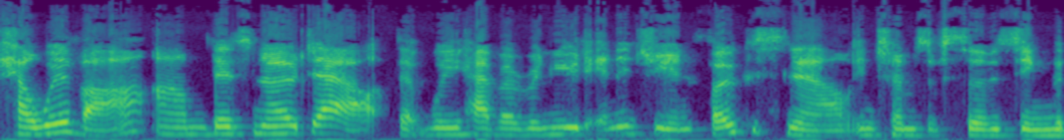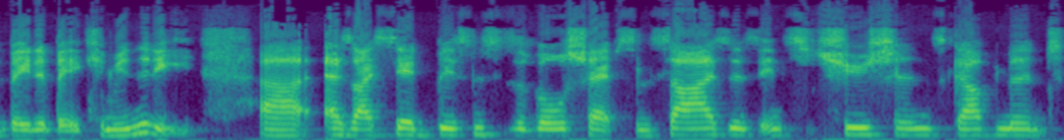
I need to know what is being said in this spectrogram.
However, um, there's no doubt that we have a renewed energy and focus now in terms of servicing the B2B community. Uh, as I said, businesses of all shapes and sizes, institutions, government,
